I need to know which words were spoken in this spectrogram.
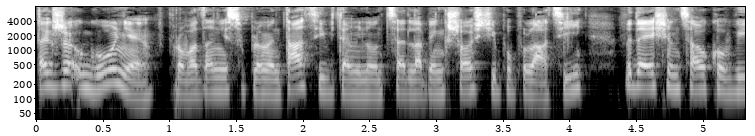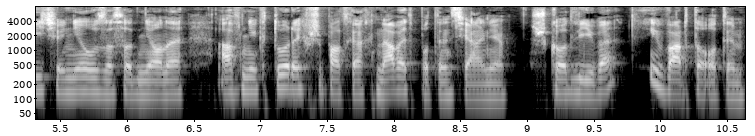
Także ogólnie wprowadzanie suplementacji witaminą C dla większości populacji wydaje się całkowicie nieuzasadnione, a w niektórych przypadkach nawet potencjalnie szkodliwe i warto o tym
